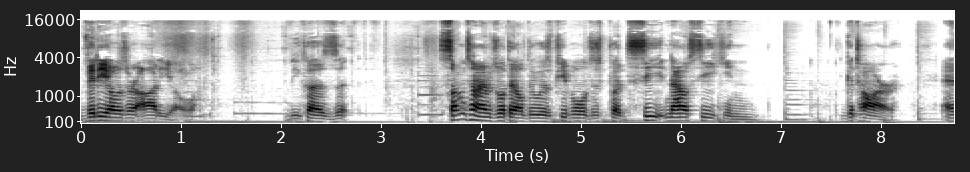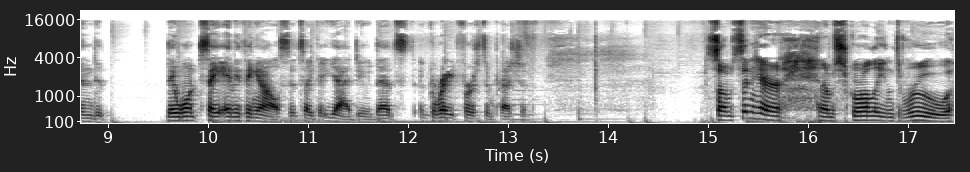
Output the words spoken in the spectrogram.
videos or audio because sometimes what they'll do is people will just put see now seeking guitar and they won't say anything else. It's like, yeah, dude, that's a great first impression. So I'm sitting here and I'm scrolling through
